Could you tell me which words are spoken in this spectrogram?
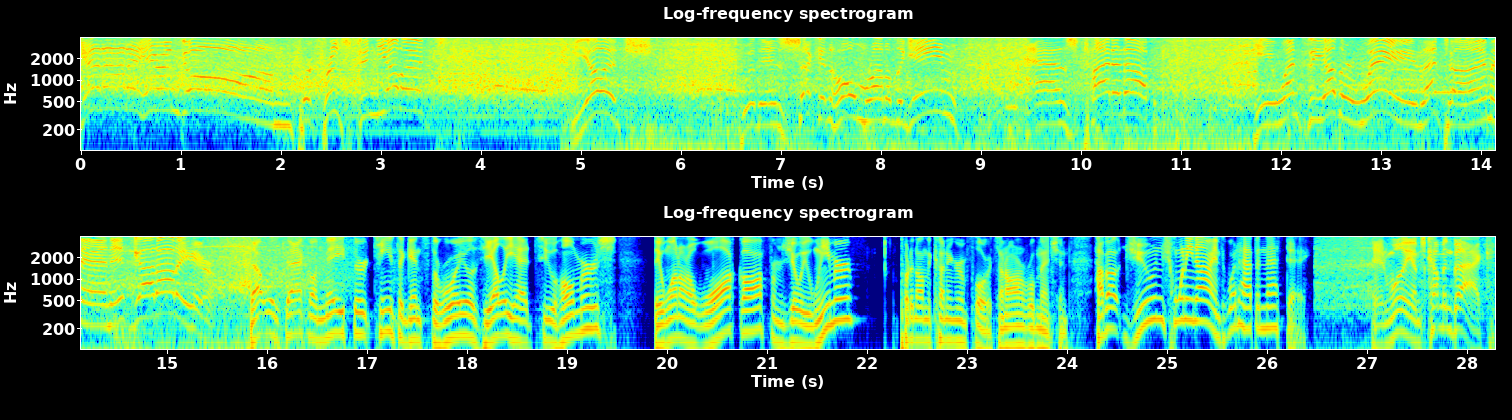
get out of here and gone for Christian Yelich. Yelich, with his second home run of the game, has tied it up. He went the other way that time, and it got out of here. That was back on May 13th against the Royals. Yelly had two homers. They won on a walk-off from Joey Wiemer. Put it on the cutting room floor. It's an honorable mention. How about June 29th? What happened that day? And Williams coming back.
